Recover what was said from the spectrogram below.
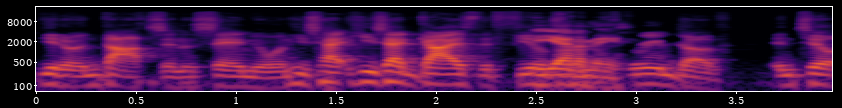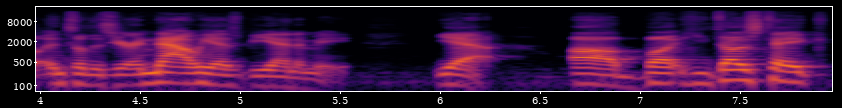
you know, and Dotson and Samuel. And he's had he's had guys that never enemy. dreamed of until until this year. And now he has the enemy. Yeah. Uh, but he does take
